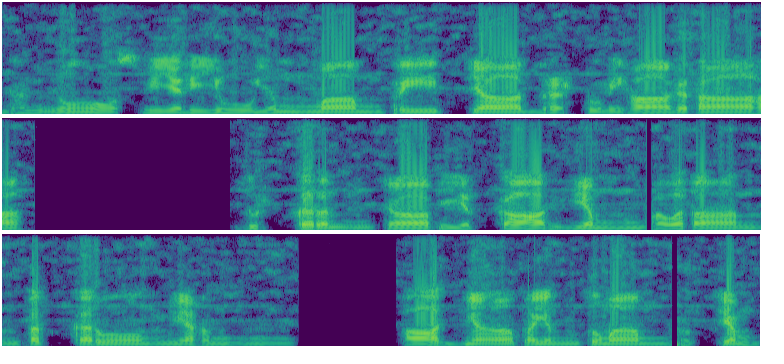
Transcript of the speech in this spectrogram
धन्योऽस्मि यदि यूयम् माम् प्रीत्या द्रष्टुमिहागताः। दुष्करम् चापि यत्कार्यम् भवताम् तत् करोम्यहम्। आज्ञापयन्तु माम् भृत्यम्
